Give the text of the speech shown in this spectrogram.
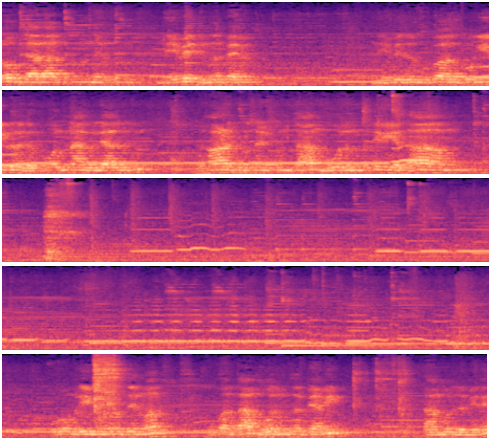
रोपजारात नैवेद्य नैवेद्य गोगी गपूर्णा गुल्याल ग्रहाण संयुक्तां मूलं प्रतिवियताम् ಓಂ ಹ್ರೀಂ ನಮಸ್ತೆ ನಮಃ ಉಪ ತಾಂಬೂಲಂ ಸಮರ್ಪಯಾಮಿ ತಾಂಬೂಲದ ಮೇಲೆ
